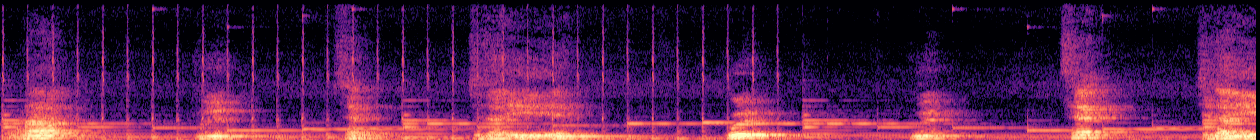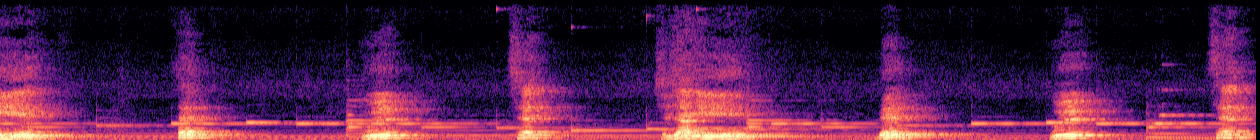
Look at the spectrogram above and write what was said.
하나 둘셋 제자리 둘 둘, 셋, 제자리, 셋, 둘, 셋, 제자리. 넷, 둘, 셋,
